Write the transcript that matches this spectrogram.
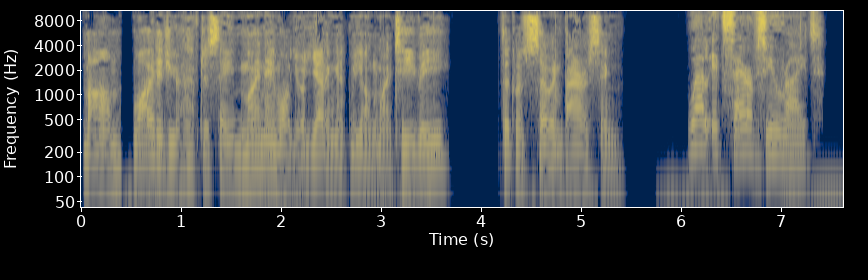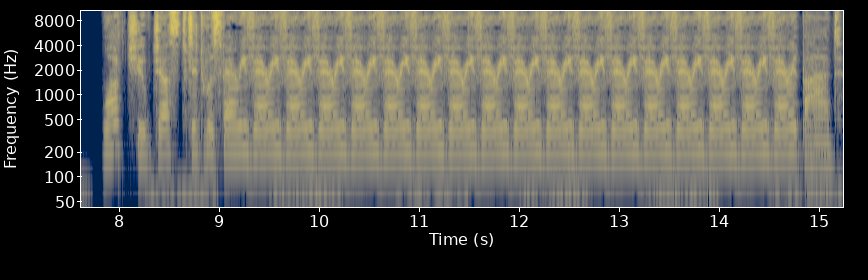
Mom, why did you have to say my name while you're yelling at me on my TV? That was so embarrassing. Well it serves you right. What you just did was very very very very very very very very very very very very very very very very very very bad.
